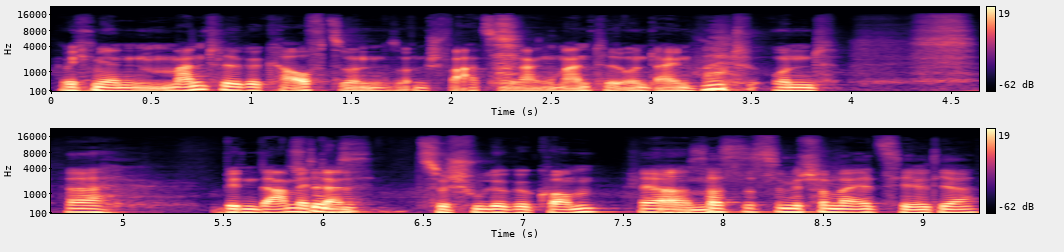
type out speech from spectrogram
habe ich mir einen Mantel gekauft, so einen, so einen schwarzen langen Mantel und einen Hut und ja, bin damit stimmt. dann zur Schule gekommen. Ja, ähm, das hast du mir schon mal erzählt, ja.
